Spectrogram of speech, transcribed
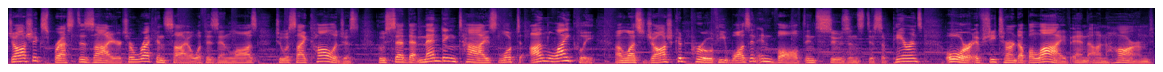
Josh expressed desire to reconcile with his in laws to a psychologist who said that mending ties looked unlikely unless Josh could prove he wasn't involved in Susan's disappearance or if she turned up alive and unharmed.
